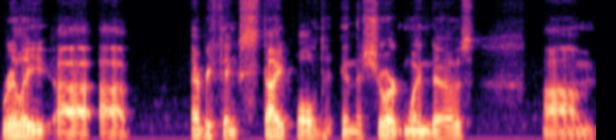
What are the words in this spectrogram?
really uh, uh, everything stifled in the short windows. Um,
